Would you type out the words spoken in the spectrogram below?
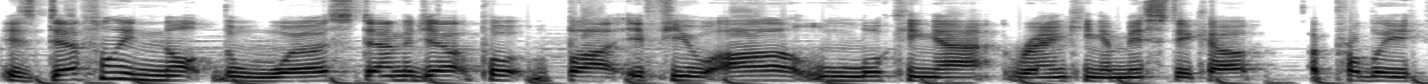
is definitely not the worst damage output, but if you are looking at ranking a Mystic up, I probably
